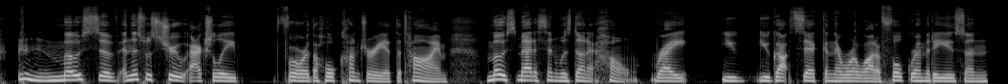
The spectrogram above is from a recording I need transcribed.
most of, and this was true actually for the whole country at the time. Most medicine was done at home, right? You you got sick, and there were a lot of folk remedies, and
